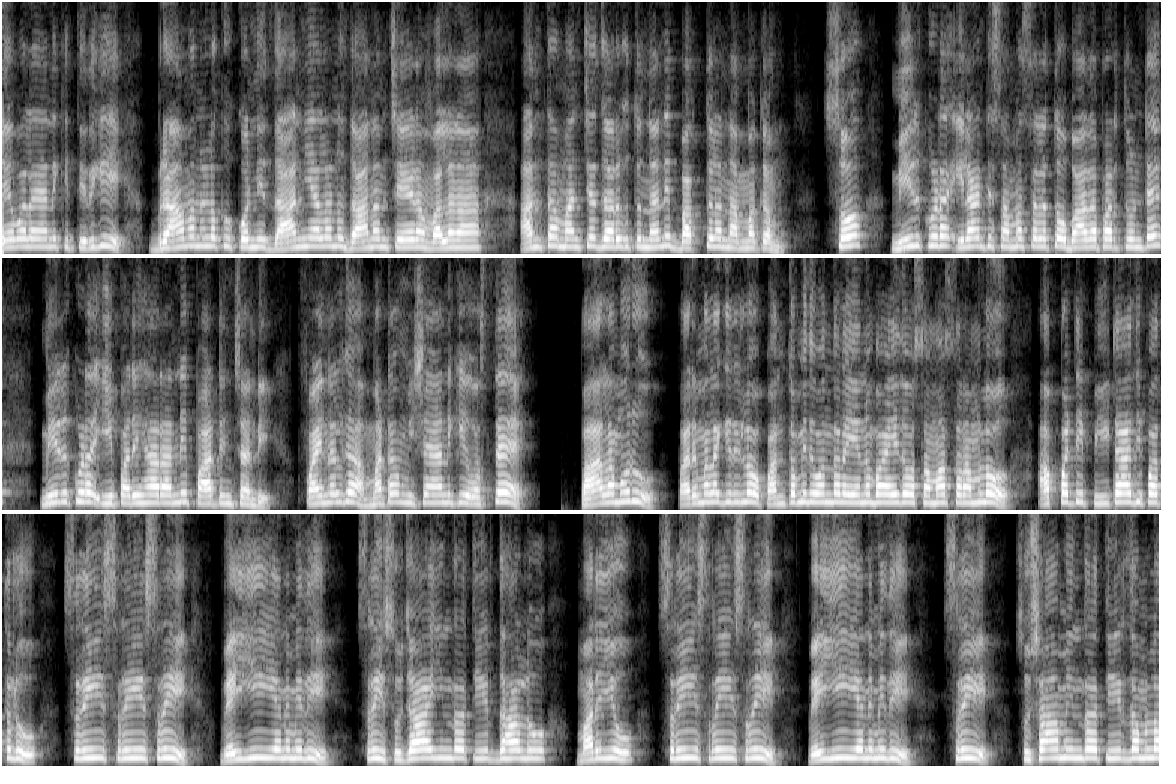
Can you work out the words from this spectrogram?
దేవాలయానికి తిరిగి బ్రాహ్మణులకు కొన్ని ధాన్యాలను దానం చేయడం వలన అంత మంచి జరుగుతుందని భక్తుల నమ్మకం. సో మీరు కూడా ఇలాంటి సమస్యలతో బాధపడుతుంటే మీరు కూడా ఈ పరిహారాన్ని పాటించండి. ఫైనల్గా మఠం విషయానికి వస్తే పాలమూరు పరిమళగిరిలో పంతొమ్మిది వందల ఎనభై ఐదవ సంవత్సరంలో అప్పటి పీఠాధిపతులు శ్రీ శ్రీ శ్రీ వెయ్యి ఎనిమిది శ్రీ సుజాయింద్ర తీర్థాలు మరియు శ్రీ శ్రీ శ్రీ వెయ్యి ఎనిమిది శ్రీ సుషామీంద్ర తీర్థముల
